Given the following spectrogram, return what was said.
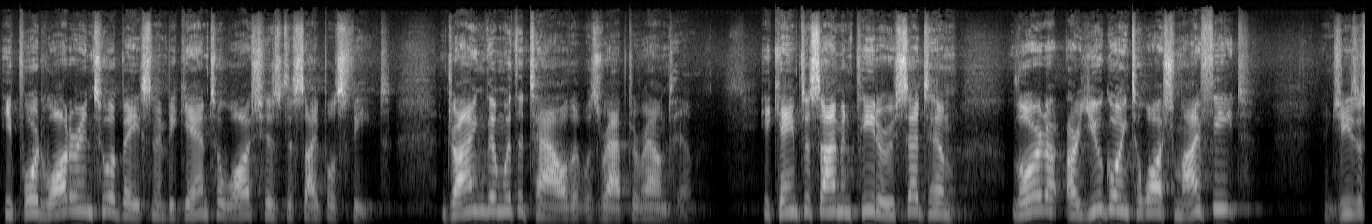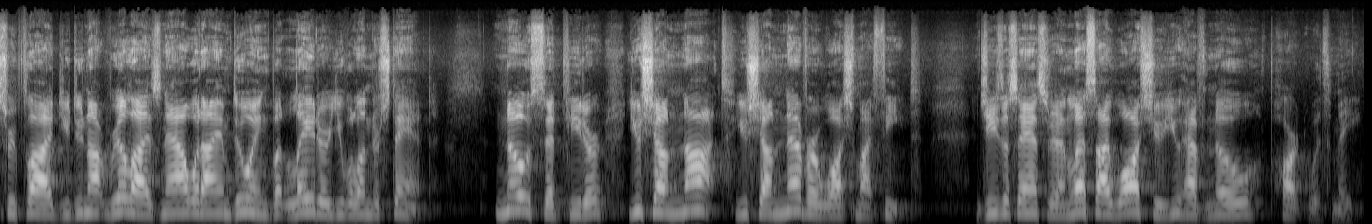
he poured water into a basin and began to wash his disciples' feet, drying them with a towel that was wrapped around him. He came to Simon Peter, who said to him, Lord, are you going to wash my feet? And Jesus replied, You do not realize now what I am doing, but later you will understand. No, said Peter, you shall not, you shall never wash my feet. Jesus answered, Unless I wash you, you have no part with me.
